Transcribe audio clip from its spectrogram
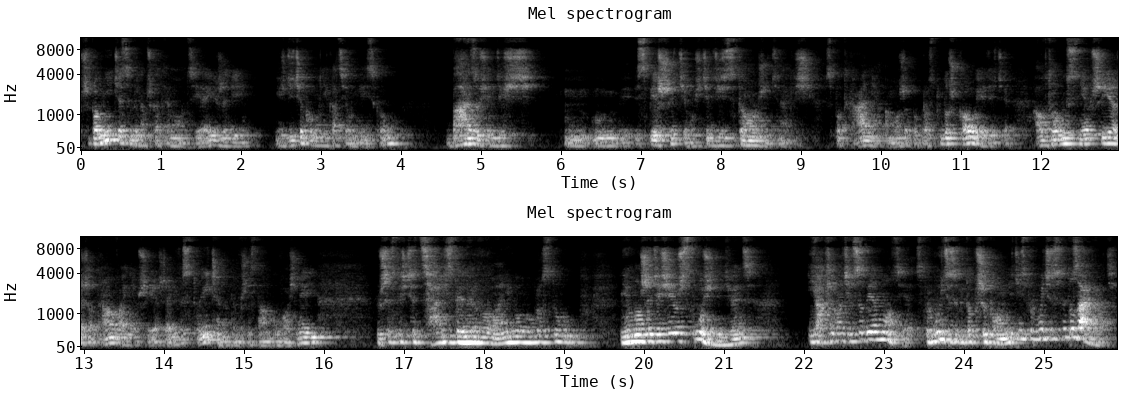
przypomnijcie sobie na przykład emocje, jeżeli jeździcie komunikacją miejską, bardzo się gdzieś spieszycie, musicie gdzieś zdążyć na jakieś spotkanie, a może po prostu do szkoły jedziecie. Autobus nie przyjeżdża, tramwaj nie przyjeżdża i wy stoicie na tym przystanku właśnie i już jesteście cali zdenerwowani, bo po prostu nie możecie się już spóźnić, więc jakie macie w sobie emocje? Spróbujcie sobie to przypomnieć i spróbujcie sobie to zagrać.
